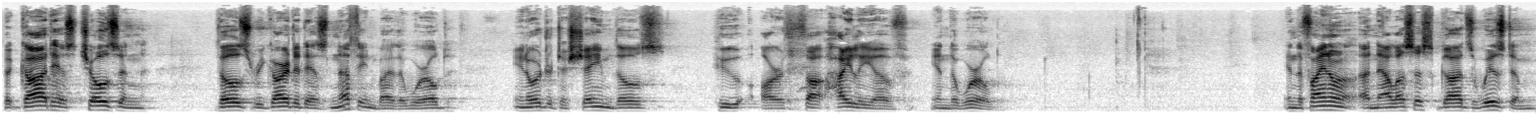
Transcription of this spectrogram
but God has chosen those regarded as nothing by the world in order to shame those who are thought highly of in the world. In the final analysis, God's wisdom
